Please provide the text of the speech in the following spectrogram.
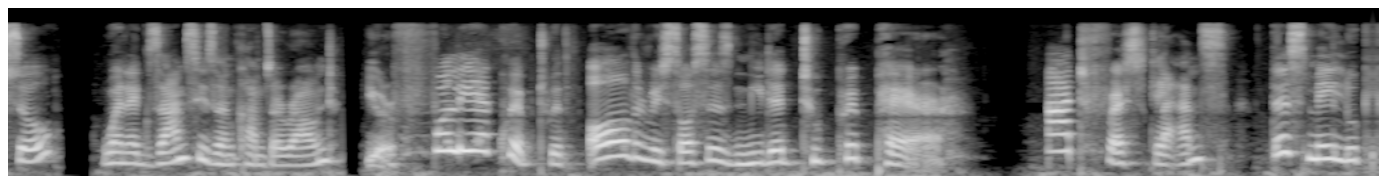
So, when exam season comes around, you're fully equipped with all the resources needed to prepare. At first glance, this may look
